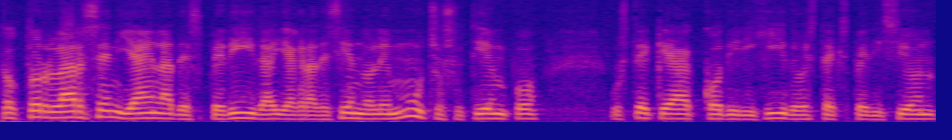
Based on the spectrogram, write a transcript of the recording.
Doctor Larsen, ya en la despedida y agradeciéndole mucho su tiempo, usted que ha codirigido esta expedición,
